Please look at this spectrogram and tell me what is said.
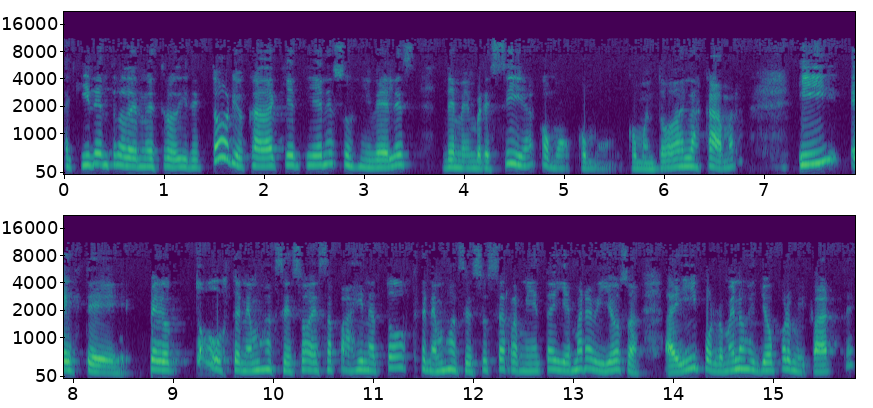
Aquí dentro de nuestro directorio, cada quien tiene sus niveles de membresía, como, como, como en todas las cámaras, y este, pero todos tenemos acceso a esa página, todos tenemos acceso a esa herramienta y es maravillosa. Ahí, por lo menos yo por mi parte,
